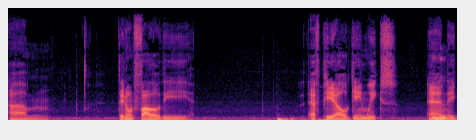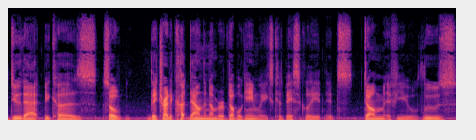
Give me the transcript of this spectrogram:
um, they don't follow the FPL game weeks, and they do that because so they try to cut down the number of double game weeks because basically it's dumb if you lose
